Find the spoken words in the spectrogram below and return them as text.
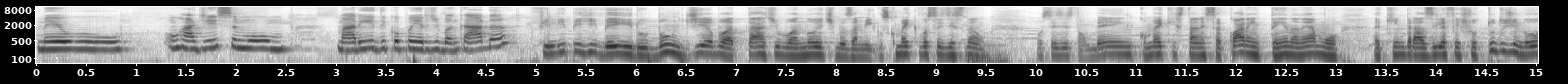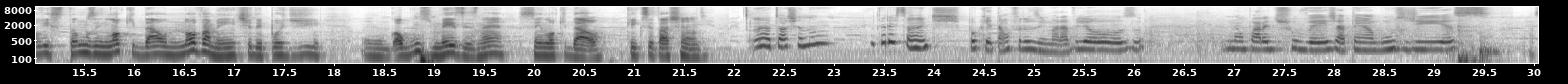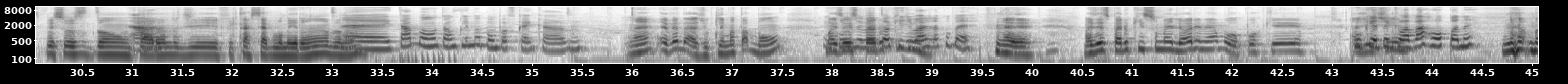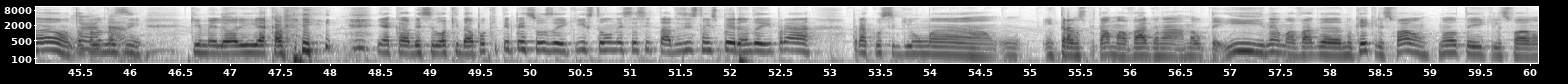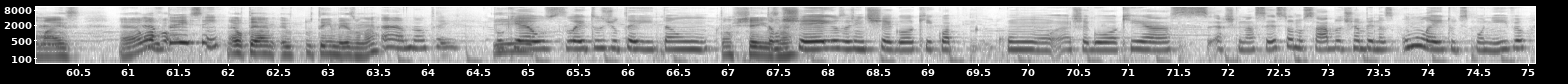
meu honradíssimo marido e companheiro de bancada, Felipe Ribeiro. Bom dia, boa tarde, boa noite, meus amigos. Como é que vocês estão? Vocês estão bem? Como é que está nessa quarentena, né, amor? Aqui em Brasília fechou tudo de novo e estamos em lockdown novamente depois de um, alguns meses, né, sem lockdown. O que, que você tá achando? eu tô achando interessante, porque tá um friozinho maravilhoso. Não para de chover, já tem alguns dias. As pessoas estão Ah. parando de ficar se aglomerando, né? É, e tá bom, tá um clima bom pra ficar em casa. É, é verdade, o clima tá bom, mas Inclusive, eu espero tô aqui que... debaixo da coberta. É, mas eu espero que isso melhore, né, amor? Porque Porque gente... tem que lavar roupa, né? Não, não, tô Ah, falando tá. assim, que melhore e acabe, e acabe esse lockdown, porque tem pessoas aí que estão necessitadas e estão esperando aí pra, pra conseguir uma. um- entrar no hospital, uma vaga na, na UTI, né? Uma vaga. No que que eles falam? Não é UTI que eles falam, mas. É uma É UTI, sim. É UTI, é UTI mesmo, né? É, não UTI. Porque E- os leitos de UTI estão Estão cheios, tão né? cheios. A gente chegou aqui com a. Com, chegou aqui as, acho que na sexta ou no sábado tinha apenas um leito disponível.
